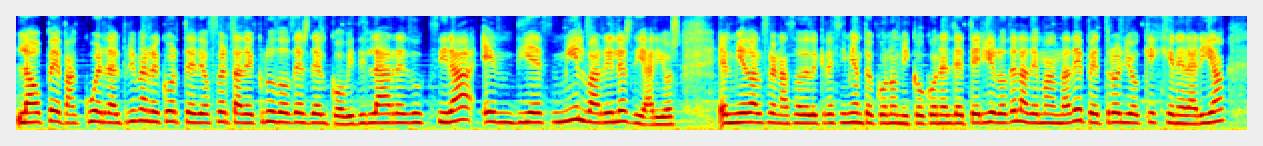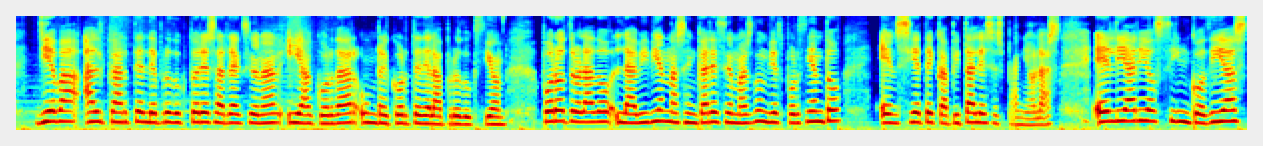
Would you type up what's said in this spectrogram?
La OPEP acuerda el primer recorte de oferta de crudo desde el COVID y la reducirá en 10.000 barriles diarios. El miedo al frenazo del crecimiento económico con el deterioro de la demanda de petróleo que generaría lleva al cártel de productores a reaccionar y acordar un recorte de la producción. Por otro lado, la vivienda se encarece más de un 10% en siete capitales españolas. El diario Cinco Días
